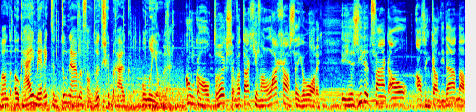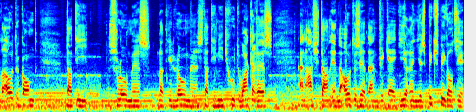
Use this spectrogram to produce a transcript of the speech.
Want ook hij merkt een toename van drugsgebruik onder jongeren. Alcohol, drugs, wat dacht je van lachgas tegenwoordig? Je ziet het vaak al als een kandidaat naar de auto komt, dat hij sloom is, dat hij loom is, dat hij niet goed wakker is. En als je dan in de auto zit en je kijkt hier in je spiekspiegeltje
